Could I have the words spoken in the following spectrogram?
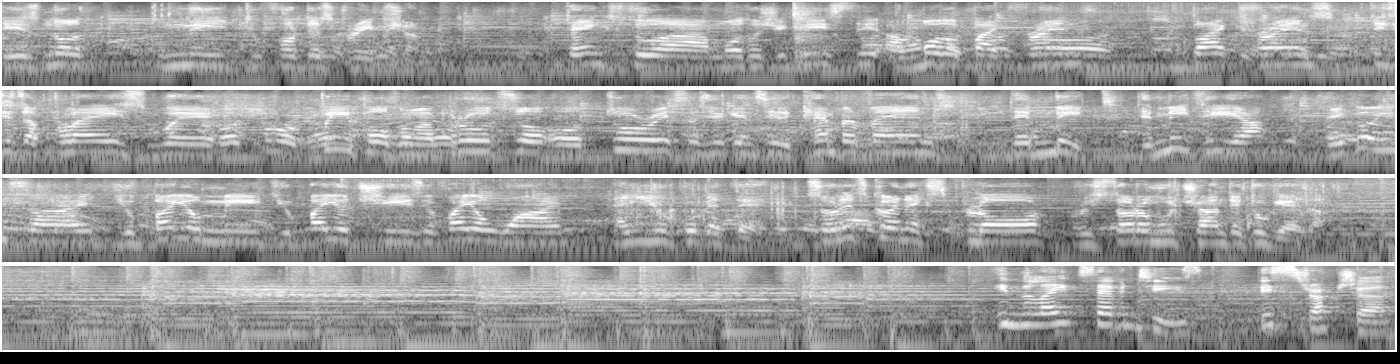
There is no need for description. Thanks to our motociclisti, our motorbike friends, bike friends, this is a place where people from Abruzzo or tourists, as you can see, the camper vans, they meet. They meet here, they go inside, you buy your meat, you buy your cheese, you buy your wine, and you cook it there. So let's go and explore Ristoro Mucciante together. In the late 70s, this structure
